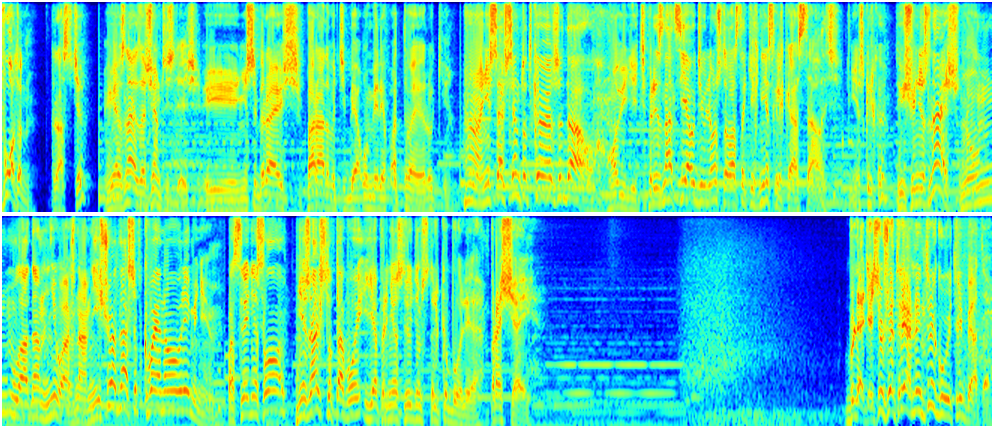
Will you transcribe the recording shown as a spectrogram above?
Вот он. Здравствуйте. Я знаю, зачем ты здесь, и не собираюсь порадовать тебя, умерев от твоей руки. А, не совсем тот, кого я ожидал увидеть. Признаться, я удивлен, что вас таких несколько осталось. Несколько? Ты еще не знаешь? Ну, ладно, неважно. Еще одна ошибка военного времени. Последнее слово? Не жаль, что тобой я принес людям столько боли. Прощай. Блять, а сюжет реально интригует, ребята.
